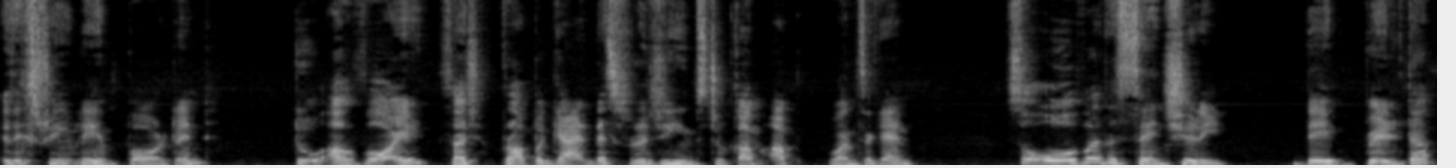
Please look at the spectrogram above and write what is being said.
is extremely important to avoid such propagandist regimes to come up once again. So, over the century, they built up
